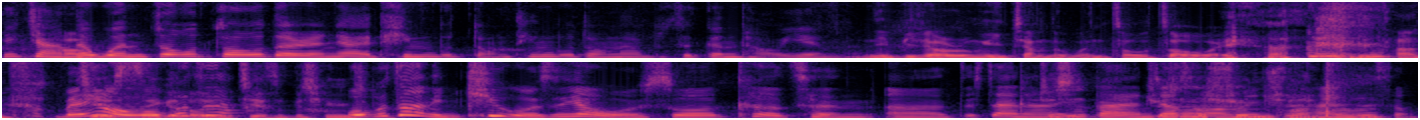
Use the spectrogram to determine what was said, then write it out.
你讲的文绉绉的，人家也听不懂，听不懂那不是更讨厌吗？你比较容易讲的文绉绉哎，没有我不知道解释不清楚。我不知道你 Q 我是要我说课程呃在哪就是里办，就是要叫什么名字还是什么？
